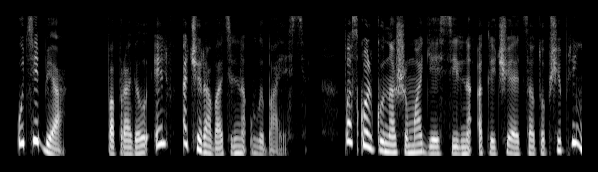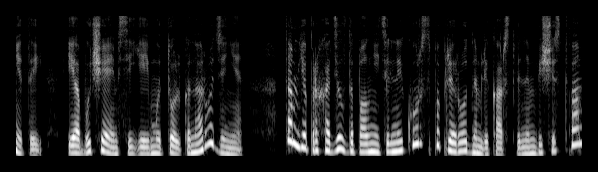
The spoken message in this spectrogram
«У тебя», — поправил эльф, очаровательно улыбаясь. «Поскольку наша магия сильно отличается от общепринятой, и обучаемся ей мы только на родине, — там я проходил дополнительный курс по природным лекарственным веществам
